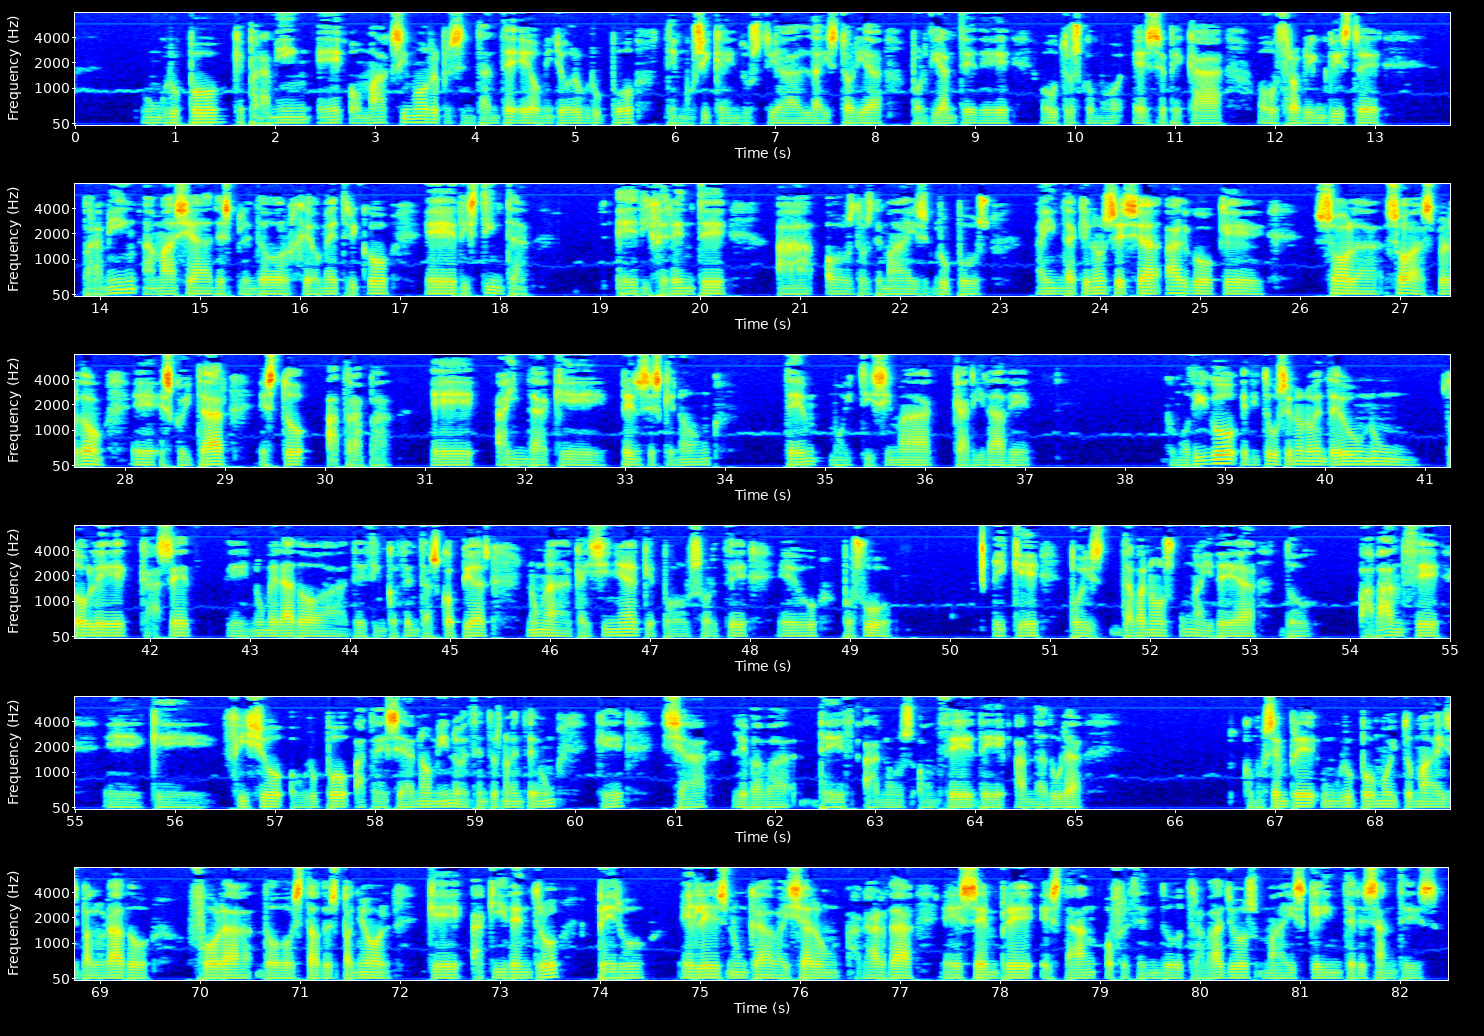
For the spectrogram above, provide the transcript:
un grupo que para min é o máximo representante e o mellor grupo de música industrial da historia por diante de outros como SPK ou Throbbing Glistre. Para min a maxia de esplendor geométrico é distinta, é diferente a os dos demais grupos, aínda que non sexa algo que sola, soas, perdón, eh, escoitar, isto atrapa e, aínda que penses que non, ten moitísima caridade. Como digo, editouse no 91 nun doble cassette eh, numerado a de 500 copias nunha caixiña que por sorte eu posúo e que pois dábanos unha idea do avance eh, que fixo o grupo ata ese ano 1991 que xa levaba 10 anos, 11 de andadura. Como sempre, un grupo moito máis valorado fora do Estado español que aquí dentro, pero eles nunca baixaron a garda e sempre están ofrecendo traballos máis que interesantes.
